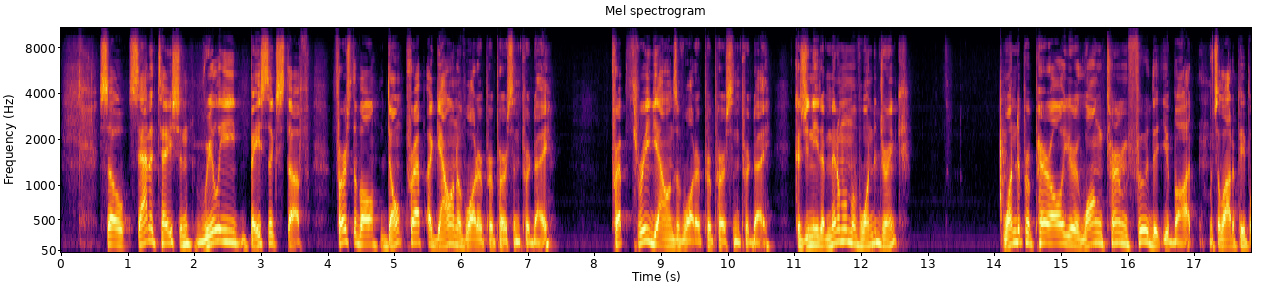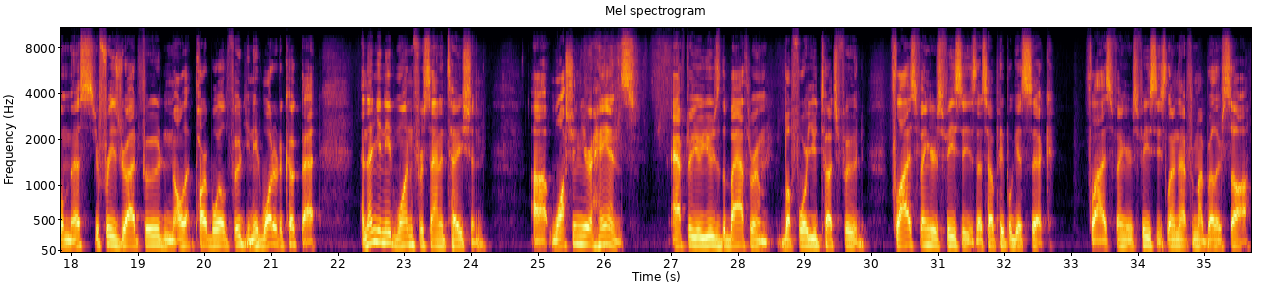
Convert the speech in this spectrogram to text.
So, sanitation, really basic stuff. First of all, don't prep a gallon of water per person per day. Prep three gallons of water per person per day because you need a minimum of one to drink, one to prepare all your long term food that you bought, which a lot of people miss, your freeze dried food and all that parboiled food. You need water to cook that. And then you need one for sanitation. Uh, washing your hands after you use the bathroom before you touch food. Flies, fingers, feces. That's how people get sick. Flies, fingers, feces. Learned that from my brother Saw.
